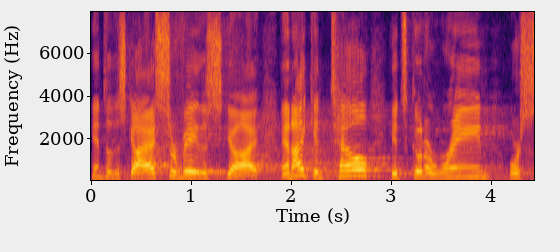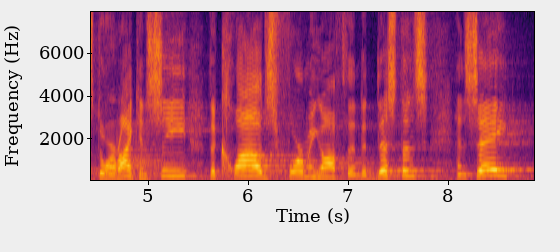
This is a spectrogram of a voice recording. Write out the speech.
Into the sky. I survey the sky, and I can tell it's going to rain or storm. I can see the clouds forming off in the distance and say,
